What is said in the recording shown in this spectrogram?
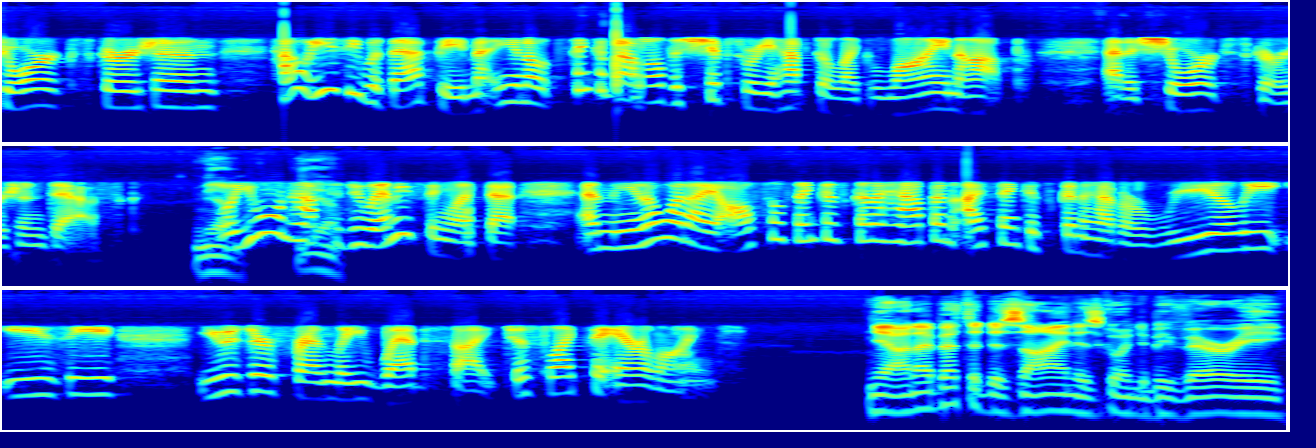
shore excursion. How easy would that be? You know, think about all the ships where you have to like line up at a shore excursion desk. Yeah, Well, you won't have yeah. to do anything like that. And you know what I also think is going to happen? I think it's going to have a really easy, user-friendly website, just like the airlines. Yeah, and I bet the design is going to be very.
